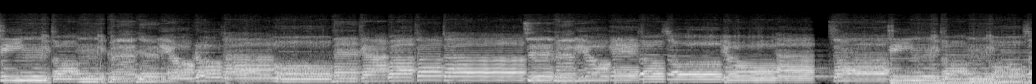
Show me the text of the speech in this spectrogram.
ティンドング無料ロガオメガワガガつぶよげどぞよあザティンドンゴゾ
